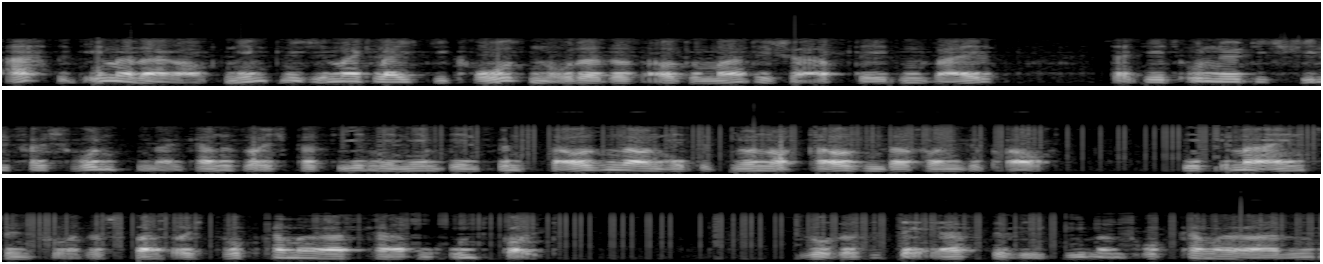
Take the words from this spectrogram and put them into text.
Achtet immer darauf, nehmt nicht immer gleich die großen oder das automatische Updaten, weil da geht unnötig viel verschwunden. Dann kann es euch passieren, ihr nehmt den 5000er und hättet nur noch 1000 davon gebraucht. Geht immer einzeln vor. Das spart euch Druckkameradkarten und Gold. So, das ist der erste Weg, wie man Druckkameraden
